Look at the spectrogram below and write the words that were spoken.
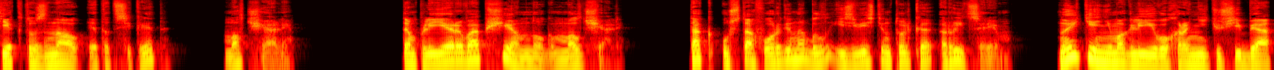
Те, кто знал этот секрет, молчали. Тамплиеры вообще о многом молчали. Так устав ордена был известен только рыцарям, но и те не могли его хранить у себя,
